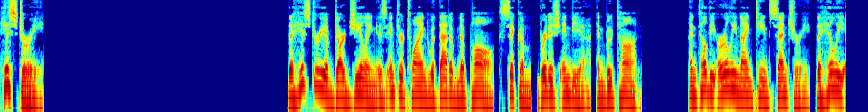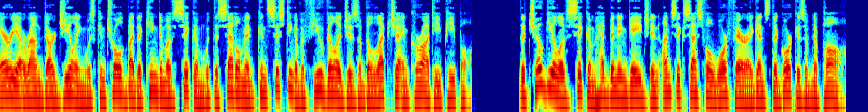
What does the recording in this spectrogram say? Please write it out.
History The history of Darjeeling is intertwined with that of Nepal, Sikkim, British India, and Bhutan. Until the early 19th century, the hilly area around Darjeeling was controlled by the Kingdom of Sikkim with the settlement consisting of a few villages of the Lepcha and Kirati people. The Chogyal of Sikkim had been engaged in unsuccessful warfare against the Gorkhas of Nepal.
